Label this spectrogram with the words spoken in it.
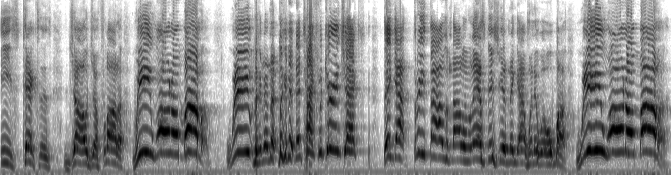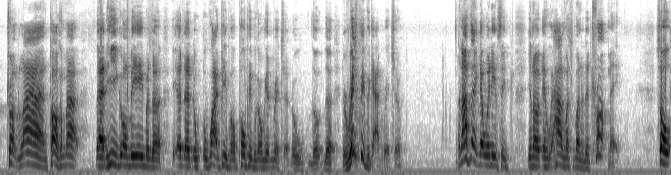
East Texas, Georgia, Florida, we want Obama. We looking at looking at their tax return checks. They got three thousand dollars less this year than they got when they were Obama. We want Obama. Trump lying, talking about that he gonna be able to that the white people, poor people gonna get richer. The, the, the, the rich people got richer. And I think that we need to see, you know, how much money did Trump make? So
